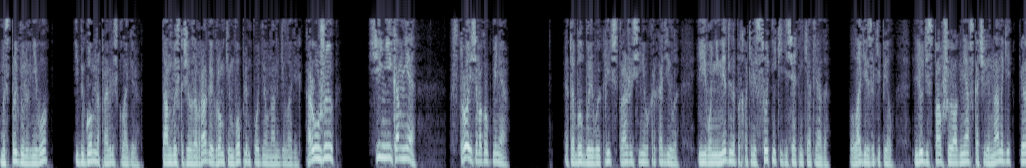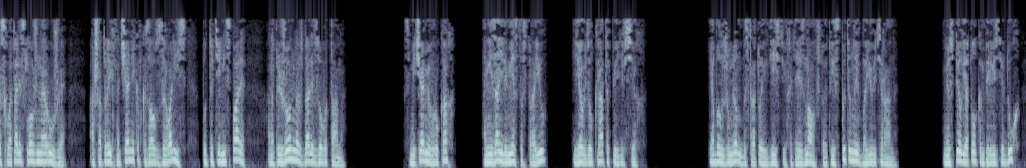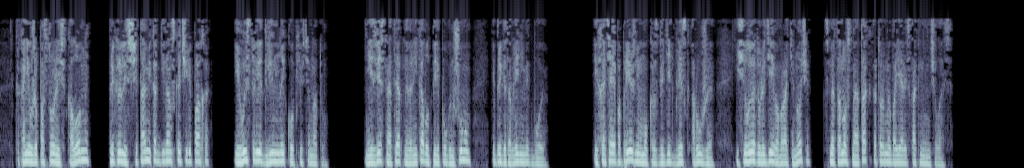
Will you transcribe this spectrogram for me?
Мы спрыгнули в него и бегом направились к лагерю. Тан выскочил за врага и громким воплем поднял на ноги лагерь. — К оружию! Синий ко мне! Стройся вокруг меня! Это был боевой клич стражи синего крокодила, и его немедленно подхватили сотники и десятники отряда. Лагерь закипел. Люди, спавшие у огня, вскочили на ноги и расхватали сложенное оружие, а шатры их начальников, казалось, взорвались, будто те не спали, а напряженно ждали зова Тана. С мечами в руках они заняли место в строю, и я увидел Крата впереди всех. Я был изумлен быстротой их действий, хотя и знал, что это испытанные в бою ветераны. Не успел я толком перевести дух, как они уже построились в колонны, прикрылись щитами, как гигантская черепаха, и выставили длинные копья в темноту. Неизвестный отряд наверняка был перепуган шумом и приготовлениями к бою. И хотя я по-прежнему мог разглядеть блеск оружия и силуэт у людей во мраке ночи, смертоносная атака, которой мы боялись, так и не началась.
